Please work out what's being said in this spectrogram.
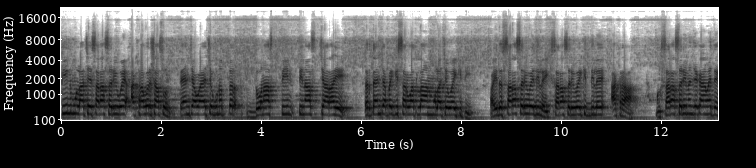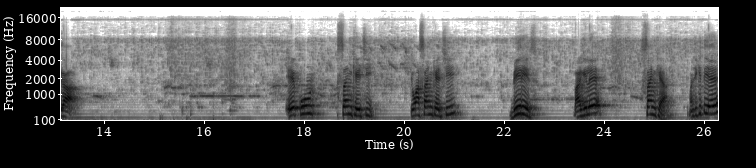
तीन मुलाचे सरासरी वय अठरा वर्ष असून त्यांच्या वयाचे गुणोत्तर दोनास तीन तीनास चार आहे. तर त्यांच्यापैकी सर्वात लहान मुलाचे वय किती? पाहिजे सरासरी वय दिलंय. सरासरी वय किती दिलंय? अठरा. मग सरासरी म्हणजे काय माहिती आहे का? एकूण संख्येची किंवा संख्येची बेरीज भागिले संख्या. म्हणजे किती आहे?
